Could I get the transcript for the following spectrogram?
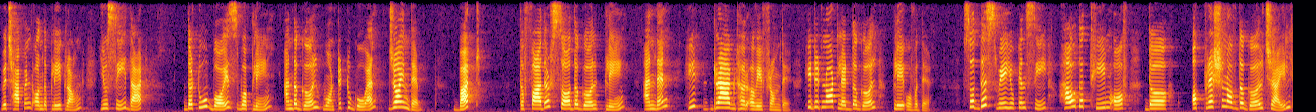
which happened on the playground, you see that the two boys were playing and the girl wanted to go and join them. But the father saw the girl playing and then he dragged her away from there. He did not let the girl play over there. So, this way you can see how the theme of the oppression of the girl child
